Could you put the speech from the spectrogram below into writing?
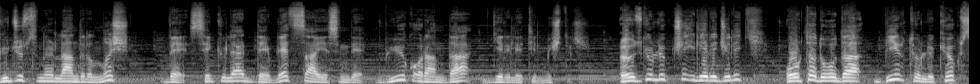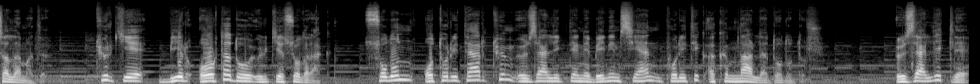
gücü sınırlandırılmış ve seküler devlet sayesinde büyük oranda geriletilmiştir. Özgürlükçü ilericilik Orta Doğu'da bir türlü kök salamadı. Türkiye bir Orta Doğu ülkesi olarak solun otoriter tüm özelliklerini benimseyen politik akımlarla doludur. Özellikle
